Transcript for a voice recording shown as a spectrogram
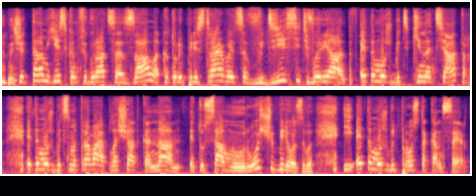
Значит, там есть конфигурация зала, который перестраивается в 10 вариантов. Это может быть кинотеатр, это может быть смотровая площадка на эту самую рощу березовую, и это может быть просто концерт.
